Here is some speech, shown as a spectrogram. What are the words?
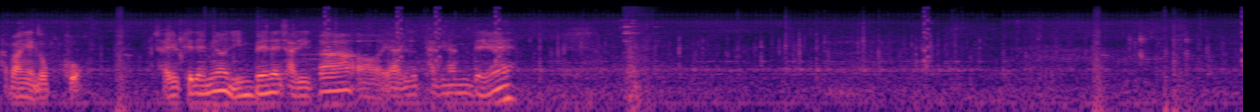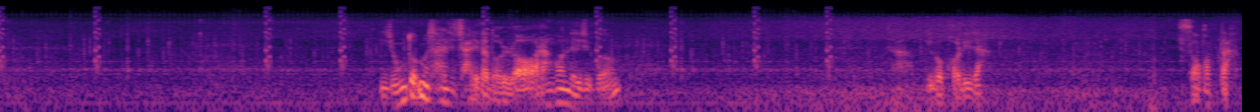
가방에 놓고 자 이렇게 되면 인벤의 자리가 어, 야릇하긴 한데 이 정도면 사실 자리가 널널한 건데 지금 버리자. 썩었다.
